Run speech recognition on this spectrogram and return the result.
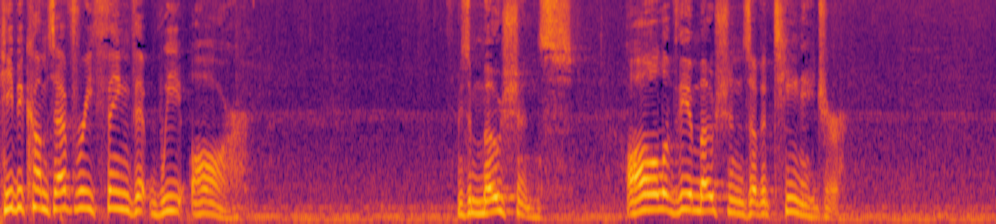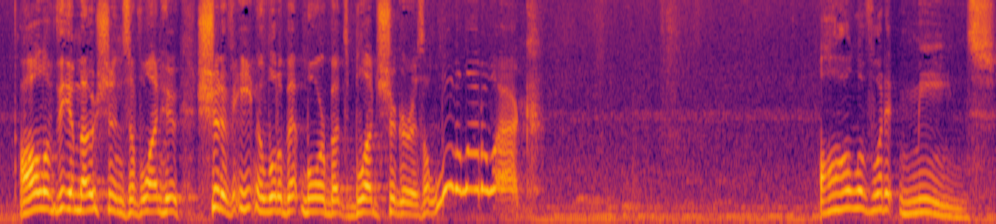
He becomes everything that we are. His emotions, all of the emotions of a teenager, all of the emotions of one who should have eaten a little bit more, but blood sugar is a little out of whack. All of what it means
